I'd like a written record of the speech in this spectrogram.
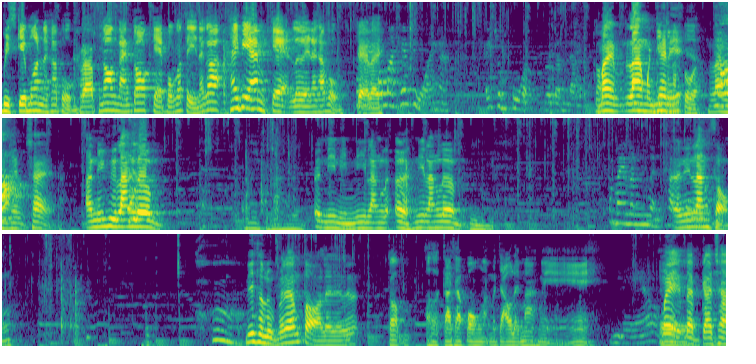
บริสเกมอนนะครับผม ครับ นอกนั้นก็แกะปกติแล้วก็ให้พี่แอมแกะเลยนะครับผม แกะอะไร เข้ามาแค่หัวไงไอ้ชมพูกับตัวดำ ก็ไม่ร่างมันแค่นี้นี่คือทั้งตัว ร่างมันแค่ใช่ อันนี้คือร่างเริ่มนี่คือร่างเริ่มเออนี่นี่นี่ร่างเริ่มเออนี่ร่างเริ่ม อืม ๆทำไมมันเหมือนทาอันนี้ร่างสอง นี่สรุปไม่ได้ต้องต่ออะไรเลยก็เออกาชาปองอะมันจะเอาอะไรมากแหมดีแล้วไม่เออ แบบกาชา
